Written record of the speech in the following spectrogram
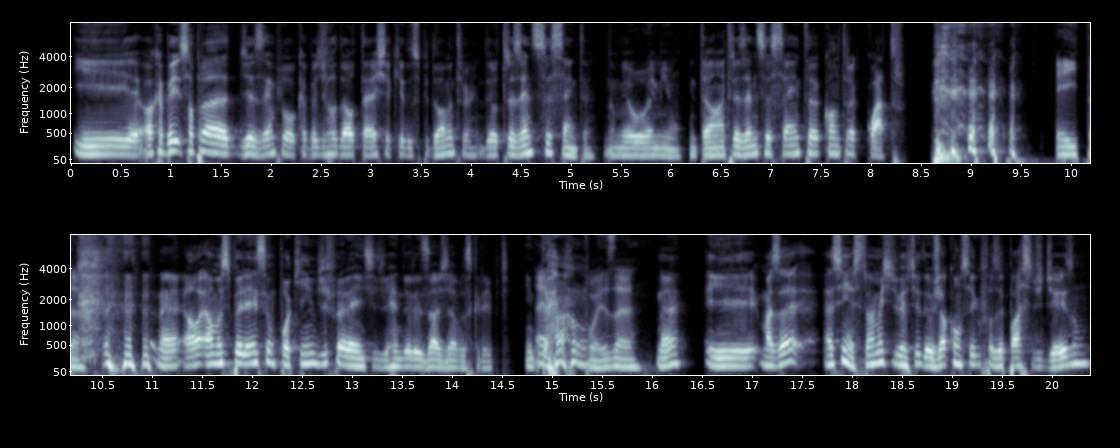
E eu acabei, só para de exemplo, eu acabei de rodar o teste aqui do speedometer, deu 360 no meu M1. Então é 360 contra 4. Eita. né? É uma experiência um pouquinho diferente de renderizar JavaScript. Então, é, pois é. Né? E, mas é, é assim, é extremamente divertido. Eu já consigo fazer parte de JSON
